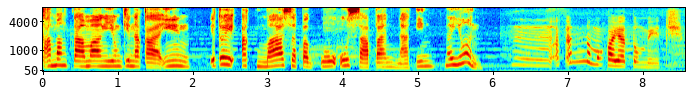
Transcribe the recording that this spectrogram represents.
tamang-tama ang iyong kinakain. Ito'y akma sa pag-uusapan natin ngayon. Hmm, at ano naman kaya to, Mitch?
